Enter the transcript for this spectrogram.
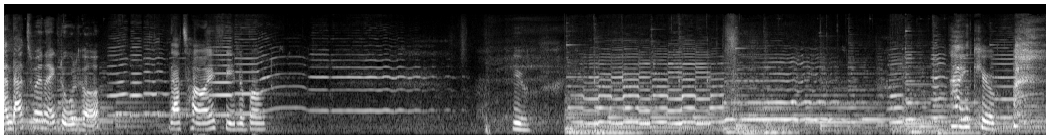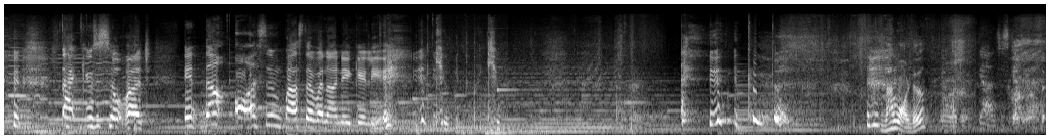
and that's when I told her, that's how I feel about you. Thank you. Thank you so much. इतना awesome pasta. बनाने के लिए Thank you. Thank you. Ma'am order schedule. Yeah, to schedule it.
